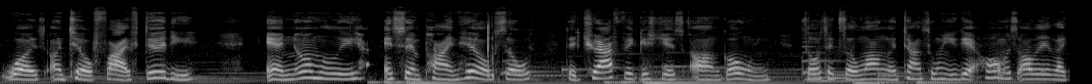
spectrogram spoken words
was until 5.30 and normally it's in pine hill so the traffic is just ongoing so it takes a longer time so when you get home it's already like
